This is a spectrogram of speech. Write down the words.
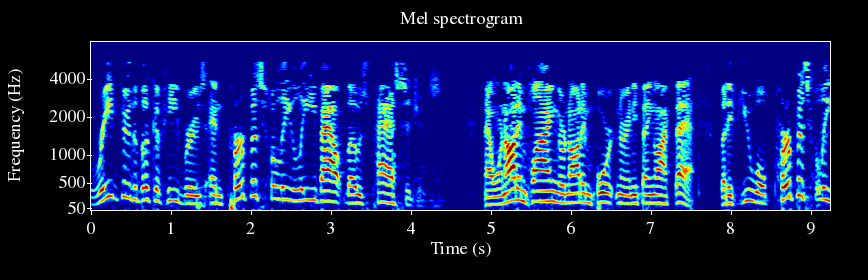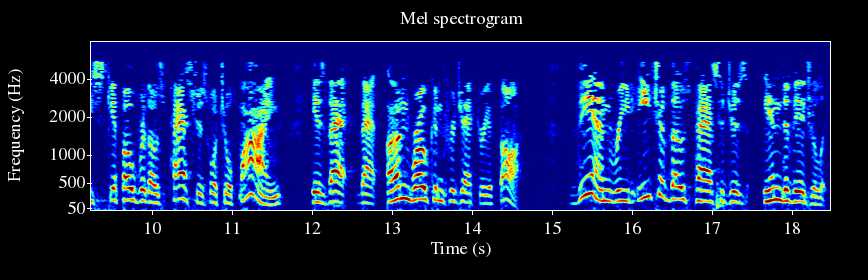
read through the book of Hebrews, and purposefully leave out those passages. Now, we're not implying they're not important or anything like that. But if you will purposefully skip over those passages, what you'll find is that, that unbroken trajectory of thought. Then read each of those passages individually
